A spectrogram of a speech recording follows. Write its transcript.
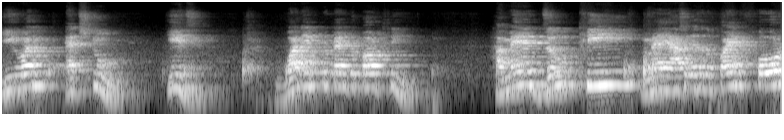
given H2 is one into ten two power three हमें ज़रूरत थी, मैं यहाँ से कहता point four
